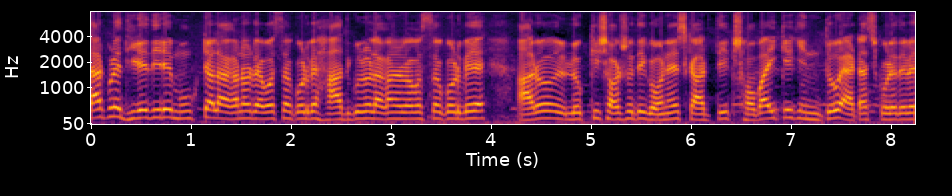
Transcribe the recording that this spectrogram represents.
তারপরে ধীরে ধীরে মুখটা লাগানোর ব্যবস্থা করবে, হাতগুলো লাগানোর ব্যবস্থা করবে, আরও লক্ষ্মী, সরস্বতী, গণেশ, কার্তিক, সবাইকে কিন্তু অ্যাটাচ করে দেবে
